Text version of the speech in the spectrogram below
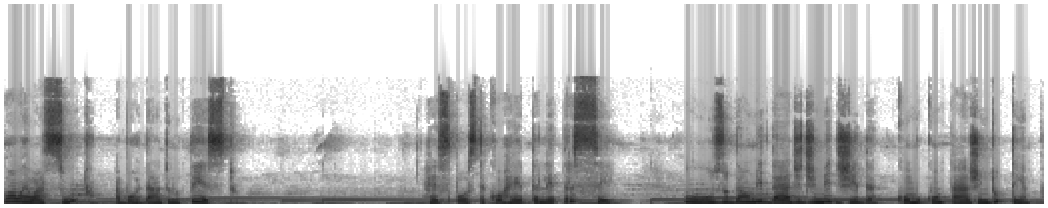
Qual é o assunto abordado no texto? Resposta correta, letra C. O uso da unidade de medida como contagem do tempo.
